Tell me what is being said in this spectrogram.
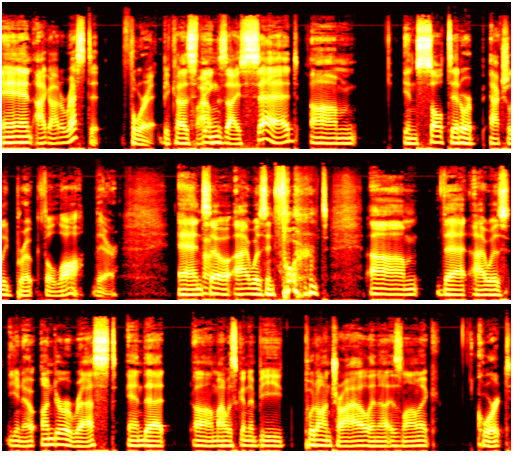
And I got arrested for it because things I said um, insulted or actually broke the law there. And so I was informed um, that I was, you know, under arrest and that um, I was going to be put on trial in an Islamic court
